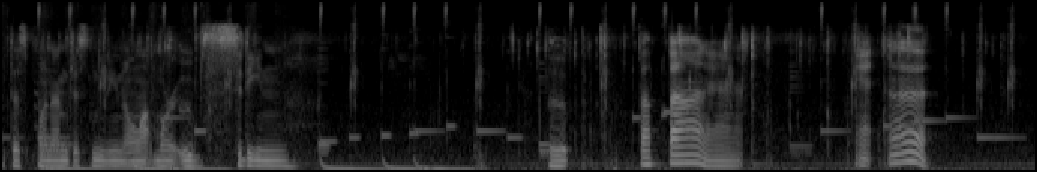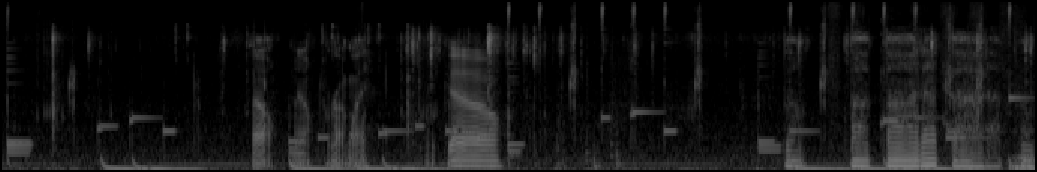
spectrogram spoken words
At this point, I'm just needing a lot more obsidian. Boop. Ba ba there. Uh. Oh, no, wrong way. There we go. Ba ba ba da ba da boo.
